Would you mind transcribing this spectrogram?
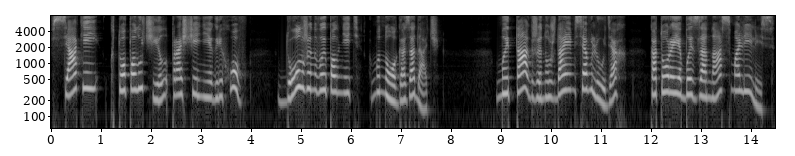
Всякий, кто получил прощение грехов, должен выполнить много задач. Мы также нуждаемся в людях, которые бы за нас молились.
